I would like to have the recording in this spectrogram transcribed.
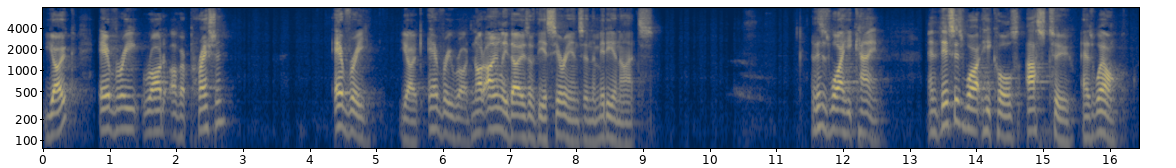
yoke, every rod of oppression, every yoke, every rod, not only those of the Assyrians and the Midianites. And this is why he came. And this is what he calls us to as well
